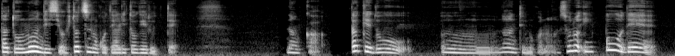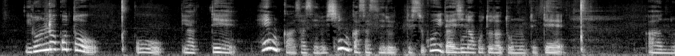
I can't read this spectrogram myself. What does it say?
だと思うんですよ。一つのことやり遂げるって。なんか、だけど、うーん、なんていうのかな。その一方で、いろんなことをやって変化させる、進化させるってすごい大事なことだと思ってて、あの、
